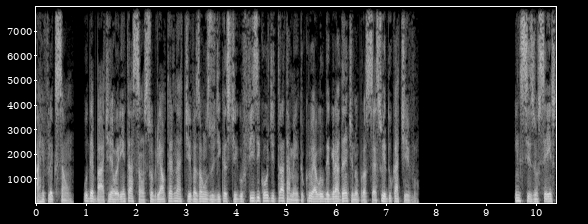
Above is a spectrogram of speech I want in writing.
a reflexão, o debate e a orientação sobre alternativas ao uso de castigo físico ou de tratamento cruel ou degradante no processo educativo. Inciso 6.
